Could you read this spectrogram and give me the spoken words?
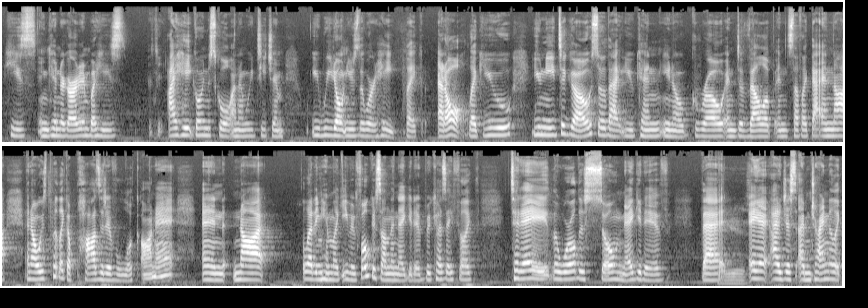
he's in kindergarten, but he's I hate going to school, and then we teach him we don't use the word hate like at all. Like you you need to go so that you can you know grow and develop and stuff like that and not and always put like a positive look on it and not letting him like even focus on the negative because i feel like today the world is so negative that I, I just i'm trying to like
